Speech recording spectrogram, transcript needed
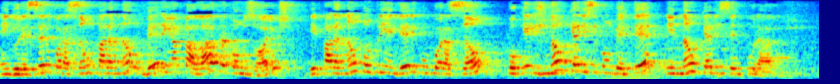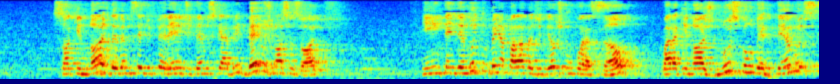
endureceram o coração para não verem a palavra com os olhos e para não compreenderem com o coração, porque eles não querem se converter e não querem ser curados. Só que nós devemos ser diferentes, temos que abrir bem os nossos olhos e entender muito bem a palavra de Deus com o coração, para que nós nos convertemos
